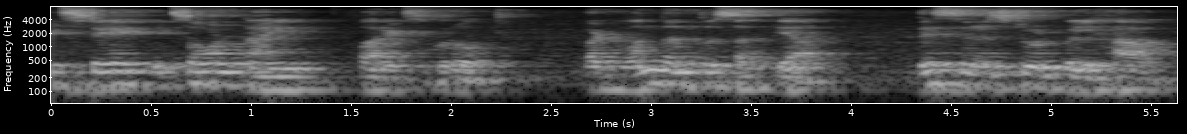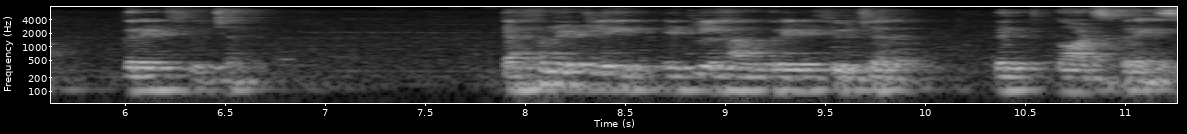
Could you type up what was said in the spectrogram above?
it's take its own time for its growth but ಒಂದಂತೂ ಸತ್ಯ this institute will have great future definitely it will have great future with God's grace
